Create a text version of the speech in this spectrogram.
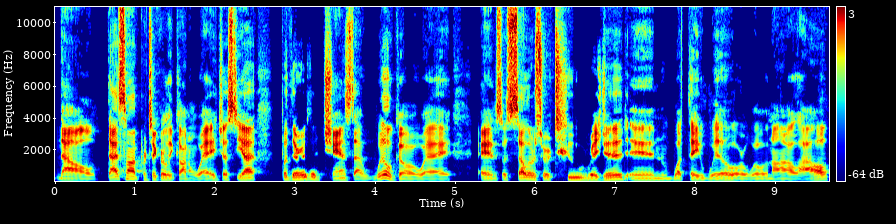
Now, that's not particularly gone away just yet, but there is a chance that will go away and so sellers who are too rigid in what they will or will not allow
